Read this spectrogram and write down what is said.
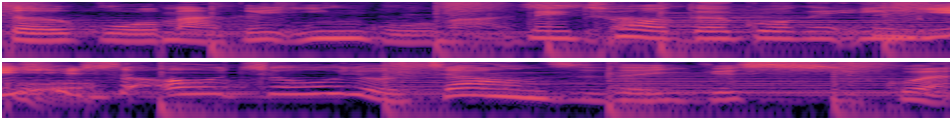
德国嘛，跟英国嘛，没错，。德国跟英国，也许是欧洲有这样子的一个习惯。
